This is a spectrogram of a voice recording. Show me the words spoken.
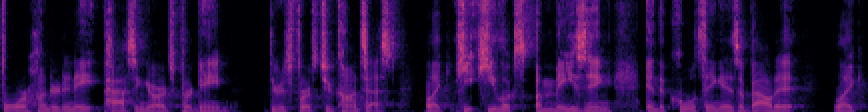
408 passing yards per game through his first two contests. Like he he looks amazing. And the cool thing is about it, like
